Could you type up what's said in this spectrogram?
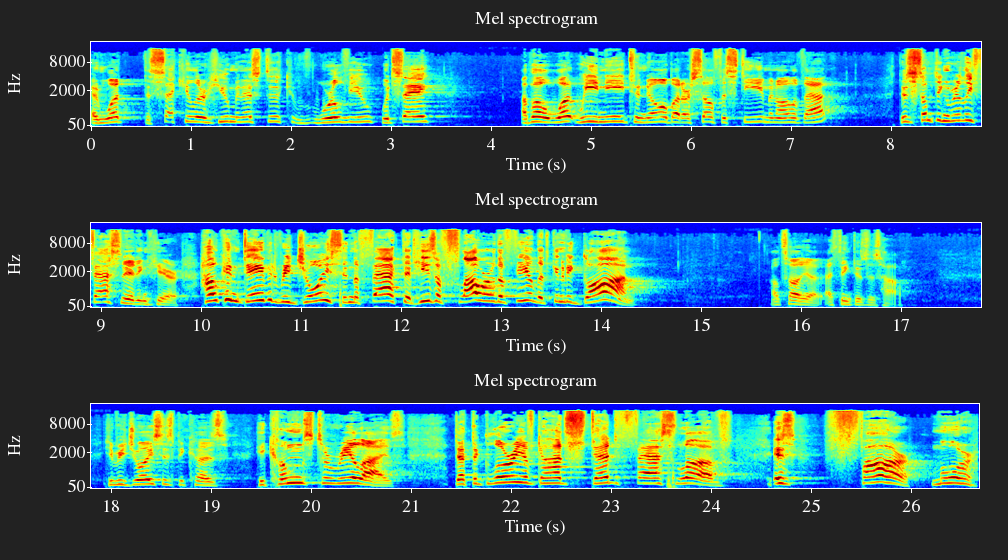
and what the secular humanistic worldview would say about what we need to know about our self esteem and all of that? There's something really fascinating here. How can David rejoice in the fact that he's a flower of the field that's going to be gone? I'll tell you, I think this is how. He rejoices because he comes to realize that the glory of God's steadfast love is far more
